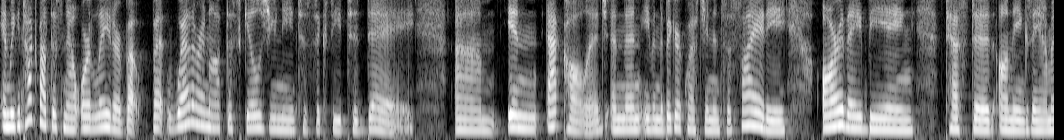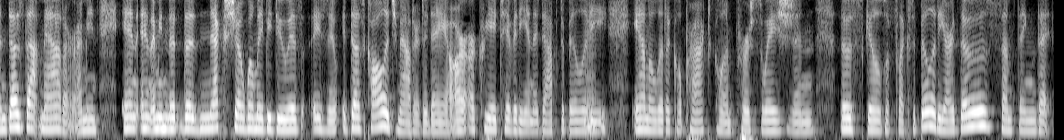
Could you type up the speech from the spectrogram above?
and we can talk about this now or later, but but whether or not the skills you need to succeed today um, in at college, and then even the bigger question in society, are they being tested on the exam, and does that matter? I mean, and, and I mean the, the next show we'll maybe do is is it does college matter today? Our, our creativity and adaptability, mm. analytical, practical, and persuasion, those skills of flexibility, are those something that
